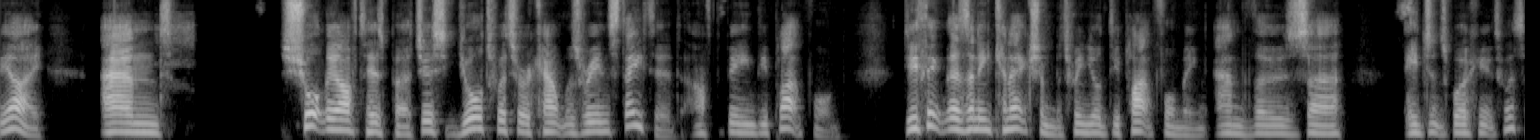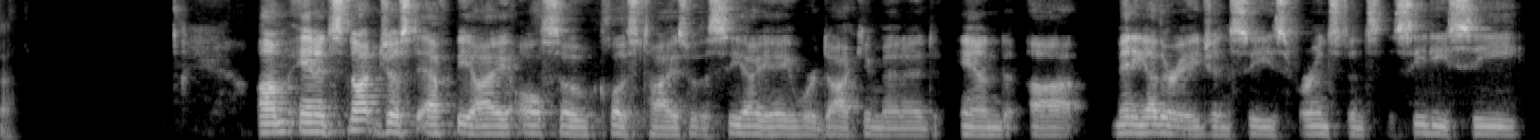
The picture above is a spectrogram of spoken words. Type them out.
FBI. And shortly after his purchase, your Twitter account was reinstated after being deplatformed. Do you think there's any connection between your deplatforming and those uh, agents working at Twitter? Um, and it's not just FBI, also close ties with the CIA were documented and uh, many other agencies. For instance, the CDC,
